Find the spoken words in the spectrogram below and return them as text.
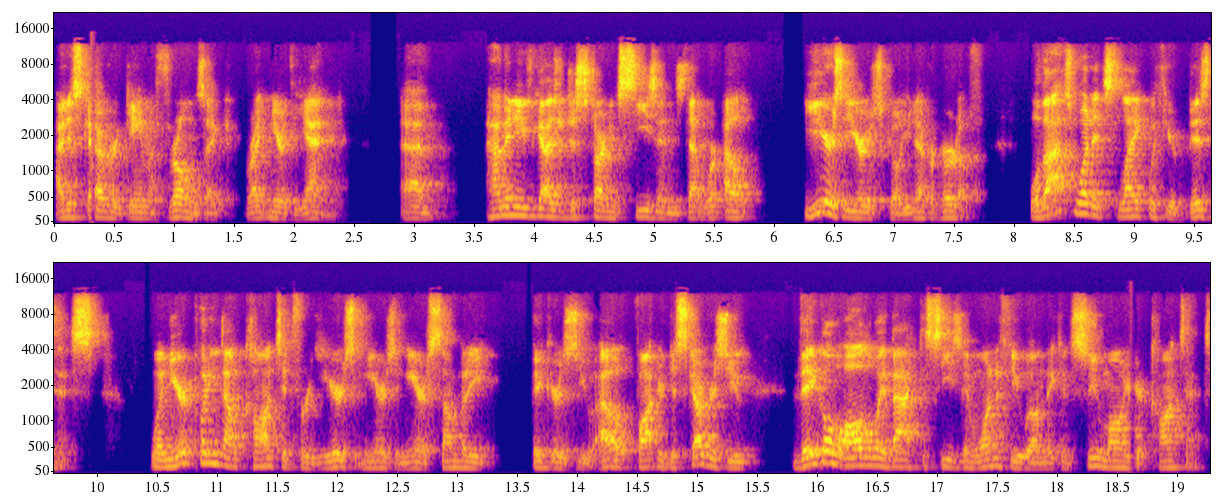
I discovered Game of Thrones like right near the end. Um, how many of you guys are just starting seasons that were out years and years ago you never heard of? Well, that's what it's like with your business. When you're putting out content for years and years and years, somebody figures you out or discovers you, they go all the way back to season one, if you will, and they consume all your content.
